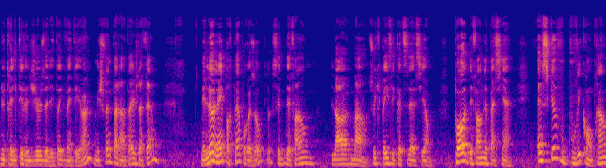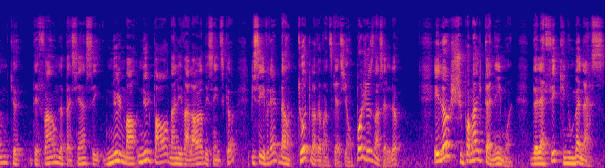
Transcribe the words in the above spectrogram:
neutralité religieuse de l'État avec 21? Mais je fais une parenthèse, je la ferme. Mais là, l'important pour eux autres, c'est de défendre leurs membres, ceux qui payent les cotisations, pas défendre le patient. Est-ce que vous pouvez comprendre que défendre le patient, c'est nulle part dans les valeurs des syndicats, puis c'est vrai dans toutes leurs revendications, pas juste dans celle-là. Et là, je suis pas mal tanné, moi, de la FIC qui nous menace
